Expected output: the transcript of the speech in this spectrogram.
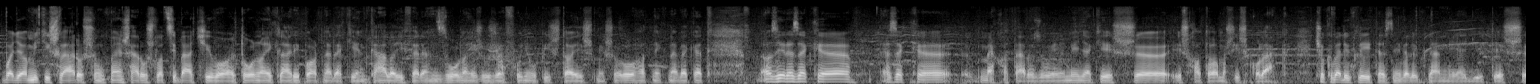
vagy a mi kisvárosunk Mensáros Laci bácsival, Tolnai Klári partnereként, Kálai Ferenc, Zolnai Zsuzsa, Fonyó Pista, és még sorolhatnék neveket. Azért ezek, ezek meghatározó élmények és, és hatalmas iskolák. Csak velük létezni, velük lenni együtt és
